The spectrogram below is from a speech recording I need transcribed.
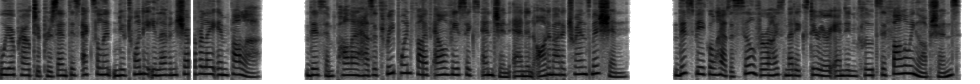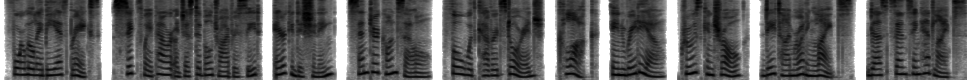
we are proud to present this excellent new 2011 Chevrolet Impala. This Impala has a 3.5 LV6 engine and an automatic transmission. This vehicle has a silver ice matte exterior and includes the following options, 4-wheel ABS brakes, 6-way power adjustable driver seat, air conditioning, center console, full with covered storage, clock, in radio, cruise control, daytime running lights, dusk sensing headlights.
